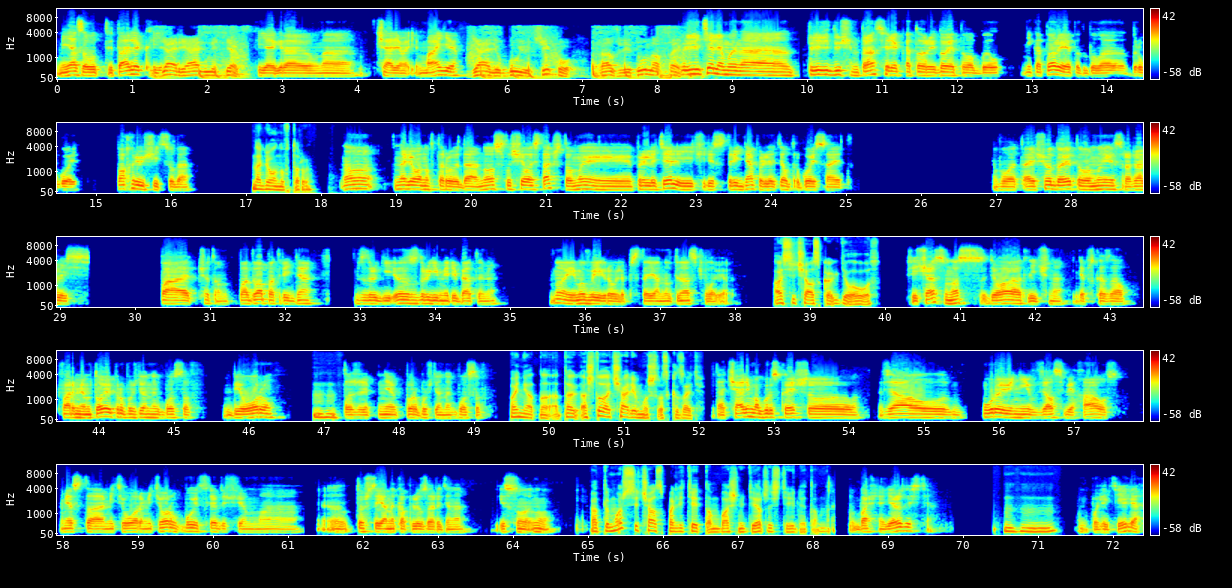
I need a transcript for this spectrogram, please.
Меня зовут Виталик. Я реальный текст. Я играю на чаре магии. Я любую чику разведу на секс. Прилетели мы на предыдущем трансфере, который до этого был. Не который этот был, а другой. Похрючить сюда. На Леону вторую. Но на Леону вторую, да. Но случилось так, что мы прилетели, и через три дня прилетел другой сайт. Вот. А еще до этого мы сражались по, что там, по два, по три дня с, други, с другими ребятами. Ну и мы выигрывали постоянно, 12 человек. А сейчас как дела у вас? Сейчас у нас дела отлично, я бы сказал. Фармим той пробужденных боссов, Биору, Мгм. тоже не пробужденных боссов. Понятно. А, так, а что о Чаре можешь рассказать? Да, Чари могу рассказать, что взял уровень и взял себе хаос вместо метеора. Метеор будет следующим э, э, то, что я накоплю за ордена. И су- ну, А ты можешь сейчас полететь там башню дерзости или там... башню дерзости. Мгм. Полетели.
